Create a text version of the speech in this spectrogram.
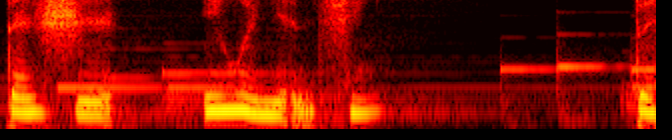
但是，因为年轻，对，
